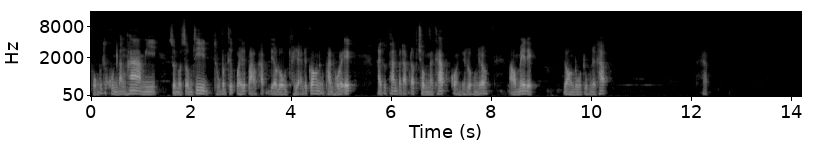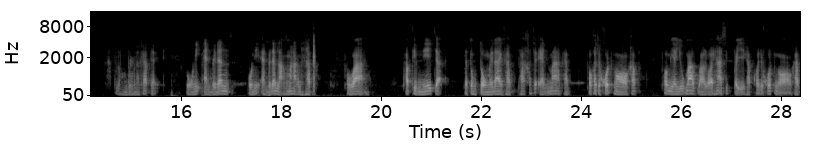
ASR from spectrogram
ผงวัตถุคุณทั้ง 5 มีส่วนผสมที่ถูกบันทึกไว้หรือเปล่าครับ เดี๋ยวลงขยายด้วยกล้อง 1,600x ให้ทุกท่านประดับรับชมนะครับ ก่อนจะลงเดี๋ยวเอาแม่เหล็ก ลองดูดูนะครับครับลองดูนะครับ แต่วงนี้แอนไปด้านวงนี้แอนไปด้านหลังมากนะครับ เพราะว่าพระพิมพ์นี้จะจะตรงๆไม่ได้ครับพระเขาจะแอนมากครับ เพราะเขาจะคดงอครับเพราะมีอายุมากกว่า 150 ปีครับเขาจะคดงอครับ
